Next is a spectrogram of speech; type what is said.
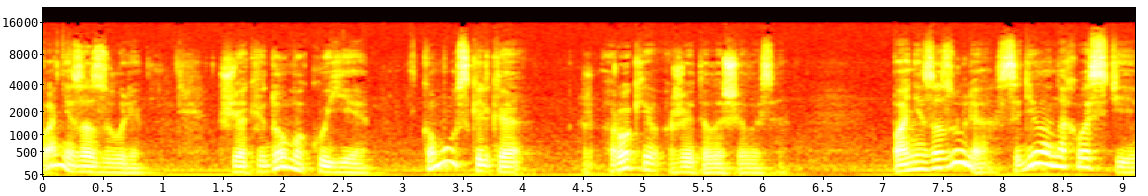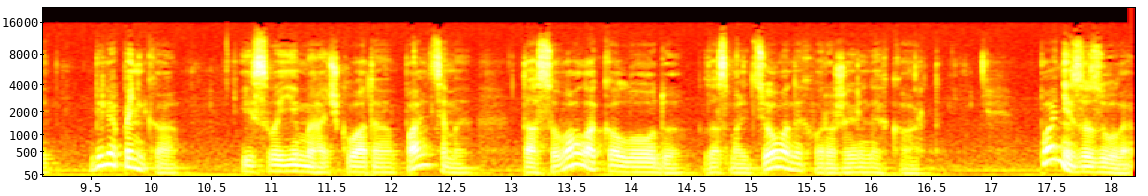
пані Зазулі, що, як відомо, кує, кому скільки років жити лишилося. Пані Зазуля сиділа на хвості біля пенька і своїми гачкуватими пальцями тасувала колоду засмальцьованих ворожильних карт. Пані Зазуле,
